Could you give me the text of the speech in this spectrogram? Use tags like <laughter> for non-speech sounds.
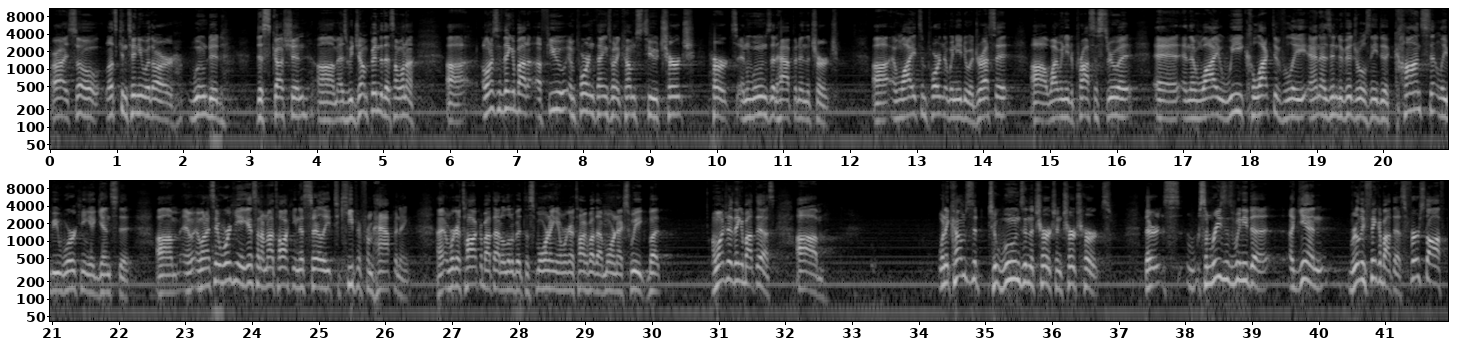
All right, so let's continue with our wounded discussion. Um, as we jump into this, I want to uh, I want us to think about a few important things when it comes to church hurts and wounds that happen in the church, uh, and why it's important that we need to address it, uh, why we need to process through it, and, and then why we collectively and as individuals need to constantly be working against it. Um, and, and when I say working against it, I'm not talking necessarily to keep it from happening. And we're going to talk about that a little bit this morning, and we're going to talk about that more next week. But I want you to think about this. Um, when it comes to, to wounds in the church and church hurts, there's some reasons we need to, again, really think about this. First off,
